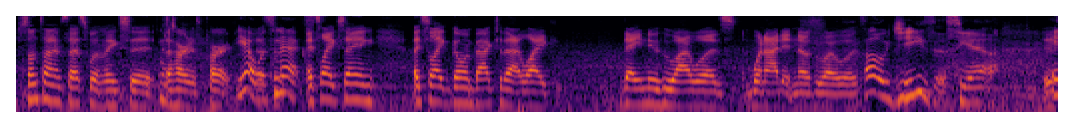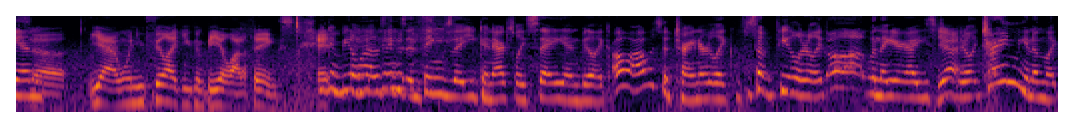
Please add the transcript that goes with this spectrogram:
sometimes that's what makes it the hardest part. Yeah, That's what's what- next? It's like saying, it's like going back to that, like, they knew who I was when I didn't know who I was. oh Jesus, yeah. It's, and uh, yeah, when you feel like you can be a lot of things. you can be a lot of things and things that you can actually say and be like, oh, I was a trainer. Like some people are like, oh, when they hear I used to, Yeah. they're like, train me, and I'm like,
